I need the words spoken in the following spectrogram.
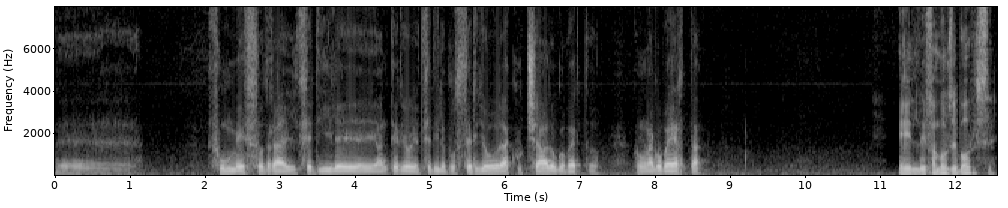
eh, fu messo tra il sedile anteriore e il sedile posteriore, accucciato, coperto con una coperta. E le famose borse?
